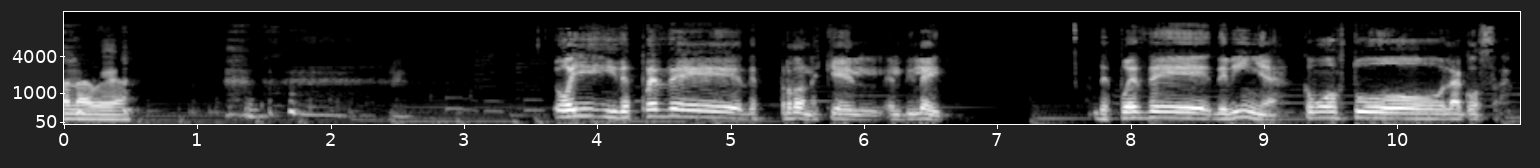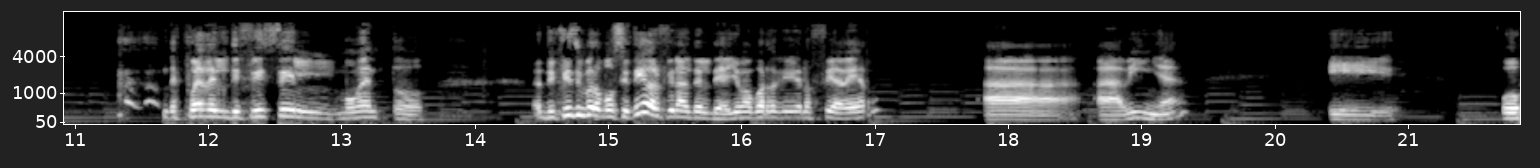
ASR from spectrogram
A la wea. Oye, y después de, de- perdón, es que el, el delay. Después de, de Viña, ¿cómo estuvo la cosa? después del difícil momento. Difícil pero positivo al final del día. Yo me acuerdo que yo los fui a ver a, a Viña y... Uh,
